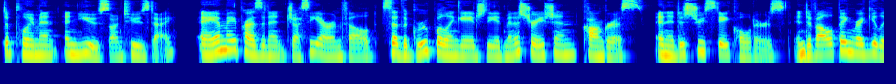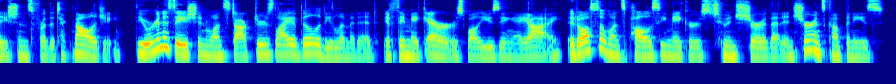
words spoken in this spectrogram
deployment, and use on Tuesday. AMA President Jesse Ehrenfeld said the group will engage the administration, Congress, and industry stakeholders in developing regulations for the technology. The organization wants doctors' liability limited if they make errors while using AI. It also wants policymakers to ensure that insurance companies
